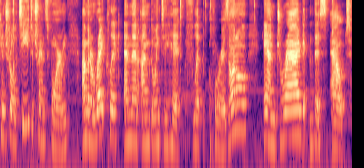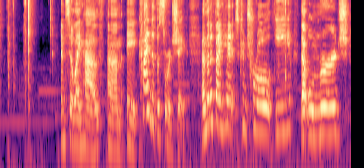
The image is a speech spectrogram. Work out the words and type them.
Control T to transform. I'm going to right click and then I'm going to hit flip horizontal and drag this out until I have um, a kind of a sword shape. And then if I hit Control E, that will merge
